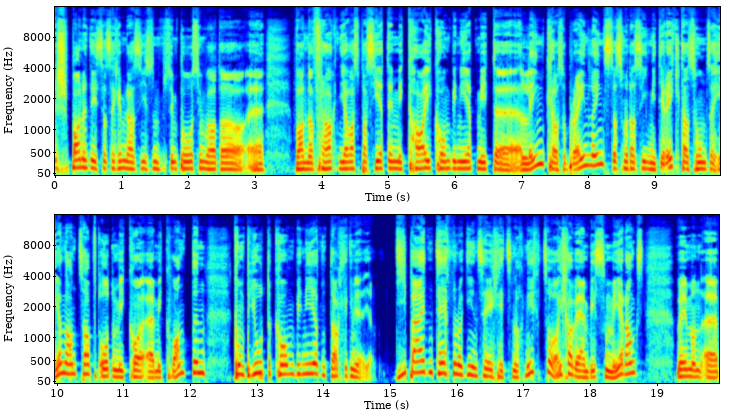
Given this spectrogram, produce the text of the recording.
spannend ist, dass ich eben aus diesem Symposium war, da äh, waren da Fragen, ja, was passiert denn mit KI kombiniert mit äh, Link, also Brainlinks, dass man das irgendwie direkt aus unser Hirn anzapft oder mit, äh, mit Quantencomputer kombiniert und da dachte ich mir, ja, die beiden Technologien sehe ich jetzt noch nicht so. Ich habe ein bisschen mehr Angst, wenn man äh,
